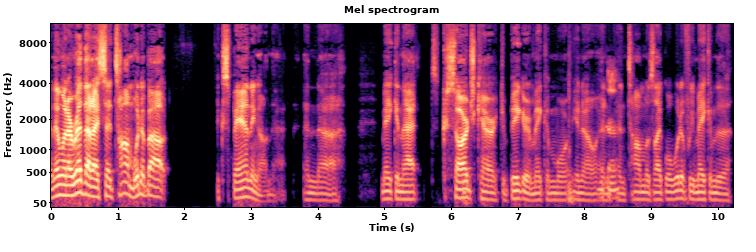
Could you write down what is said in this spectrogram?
and then when I read that, I said, "Tom, what about expanding on that and uh, making that Sarge character bigger, make him more, you know?" And, okay. and Tom was like, "Well, what if we make him the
